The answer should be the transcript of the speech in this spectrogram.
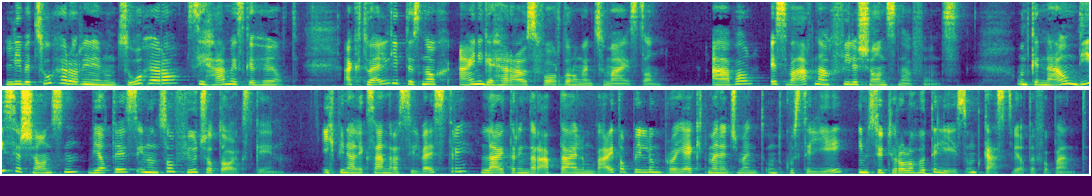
Liebe Zuhörerinnen und Zuhörer, Sie haben es gehört. Aktuell gibt es noch einige Herausforderungen zu meistern. Aber es warten auch viele Chancen auf uns. Und genau um diese Chancen wird es in unseren Future Talks gehen. Ich bin Alexandra Silvestri, Leiterin der Abteilung Weiterbildung, Projektmanagement und Coutelier im Südtiroler Hoteliers- und Gastwirteverband.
